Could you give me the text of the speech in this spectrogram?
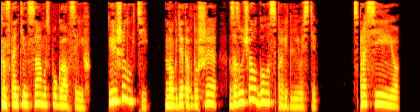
Константин сам испугался их и решил уйти. Но где-то в душе зазвучал голос справедливости. «Спроси ее,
